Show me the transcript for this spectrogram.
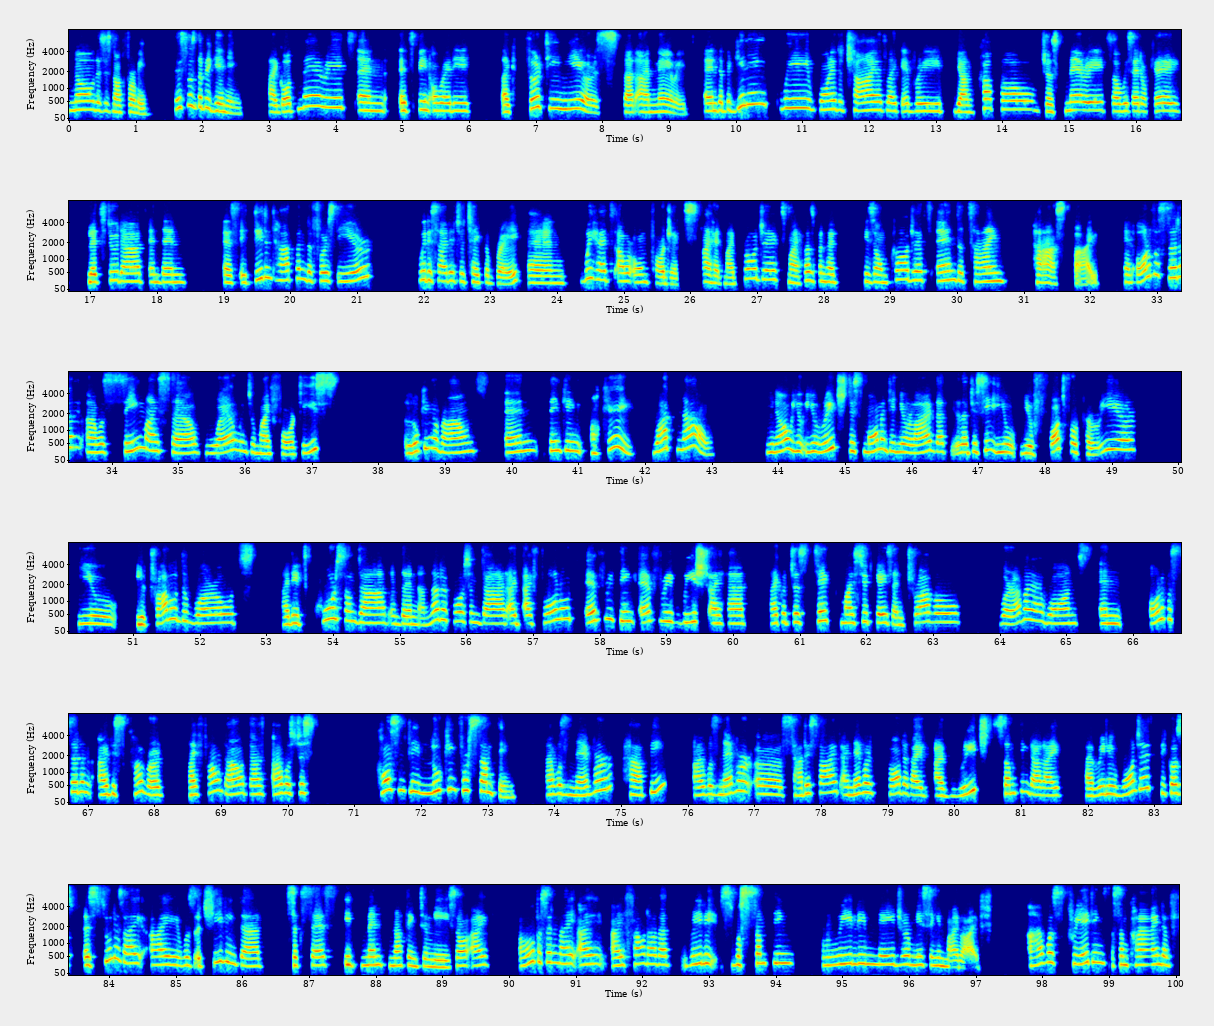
no, this is not for me. This was the beginning. I got married and it's been already like 13 years that I'm married. In the beginning, we wanted a child like every young couple, just married. So we said, okay, let's do that. And then, as it didn't happen the first year, we decided to take a break and we had our own projects. I had my projects, my husband had his own projects, and the time passed by. And all of a sudden, I was seeing myself well into my 40s looking around and thinking, okay, what now? You know, you, you reach this moment in your life that, that you see you you fought for career, you you traveled the world. I did course on that and then another course on that. I, I followed everything, every wish I had. I could just take my suitcase and travel wherever I want. And all of a sudden, I discovered I found out that I was just constantly looking for something. I was never happy. I was never uh, satisfied. I never thought that I, I've reached something that I, I really wanted because as soon as I, I was achieving that success, it meant nothing to me. So I all of a sudden I, I I found out that really was something really major missing in my life. I was creating some kind of,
